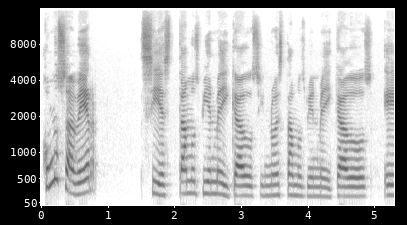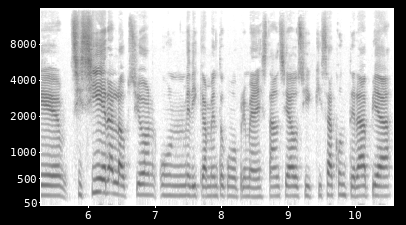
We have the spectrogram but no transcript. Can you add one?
¿Cómo saber si estamos bien medicados, si no estamos bien medicados, eh, si sí era la opción un medicamento como primera instancia o si quizá con terapia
